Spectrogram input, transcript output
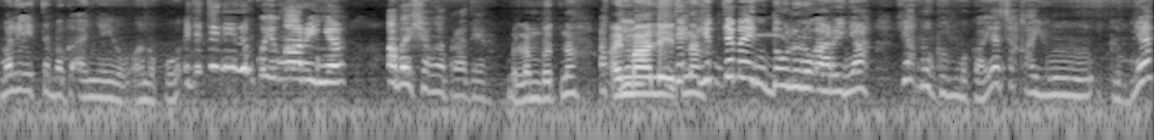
maliit na bagaan niya yung ano ko. Eh, di tinignan ko yung ari niya. Abay siya nga, brother. Malambot na. At Ay, yung- maliit di- na. Yung, di ba yung dulo ng ari niya? Yan, magang magayan. Saka yung itlog niya.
